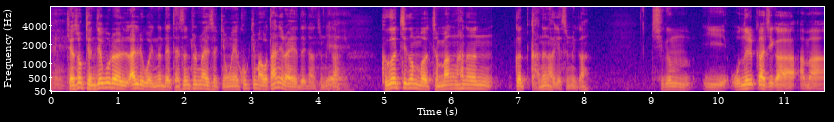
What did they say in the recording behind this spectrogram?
네. 계속 견제구를 날리고 있는데 대선 출마했을 경우에 국힘하고 단일화해야 되지 않습니까? 예. 그거 지금 뭐 전망하는 것 가능하겠습니까? 지금 이 오늘까지가 아마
